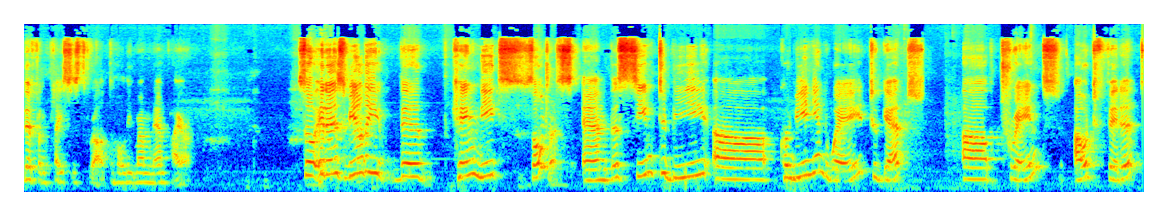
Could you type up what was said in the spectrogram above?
different places throughout the Holy Roman Empire. So it is really the king needs soldiers, and this seemed to be a convenient way to get uh, trained, outfitted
